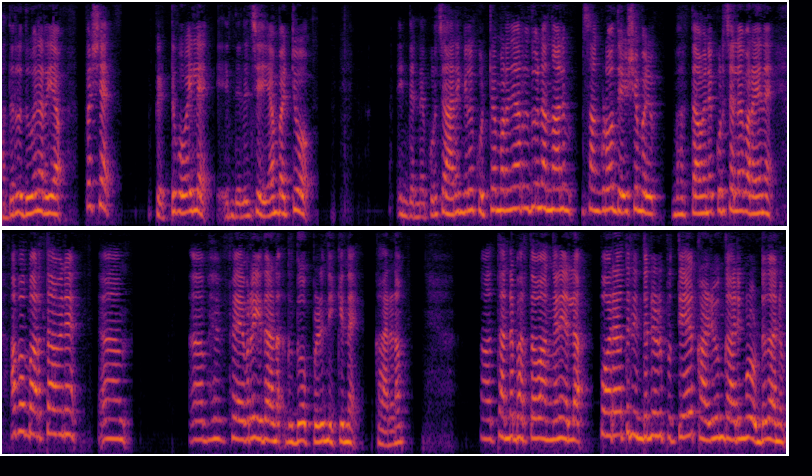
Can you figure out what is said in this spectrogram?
അത് ഋതുവിനറിയാം. പക്ഷെ പെട്ടുപോയില്ലേ? എന്തെങ്കിലും ചെയ്യാൻ പറ്റുമോ ഇന്ദ്രനെ കുറിച്ച് ആരെങ്കിലും കുറ്റം പറഞ്ഞാൽ ഋതുവിന് എന്നാലും സങ്കടവും ദേഷ്യം വരും. ഭർത്താവിനെ കുറിച്ചല്ലേ പറയുന്നേ? അപ്പൊ ഭർത്താവിനെ ഫേവർ ചെയ്താണ് ഋതു എപ്പോഴും നിൽക്കുന്നത് കാരണം തന്റെ ഭർത്താവ് അങ്ങനെയല്ല. പോരാത്തിന് ഇന്ദ്രന്റെ ഒരു പ്രത്യേക കഴിവും കാര്യങ്ങളും ഉണ്ട് താനും.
